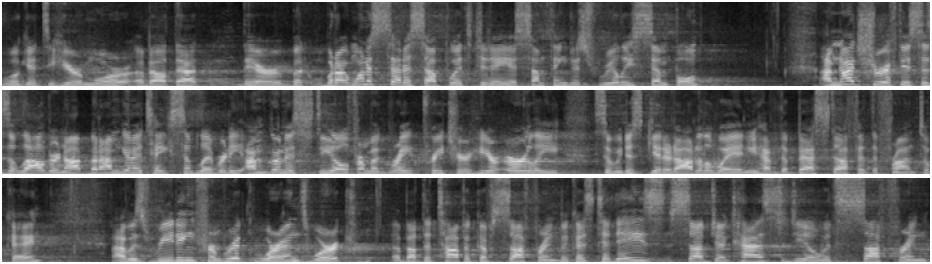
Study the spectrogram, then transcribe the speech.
we'll get to hear more about that there. But what I want to set us up with today is something just really simple. I'm not sure if this is allowed or not, but I'm going to take some liberty. I'm going to steal from a great preacher here early so we just get it out of the way and you have the best stuff at the front, okay? I was reading from Rick Warren's work about the topic of suffering because today's subject has to deal with suffering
